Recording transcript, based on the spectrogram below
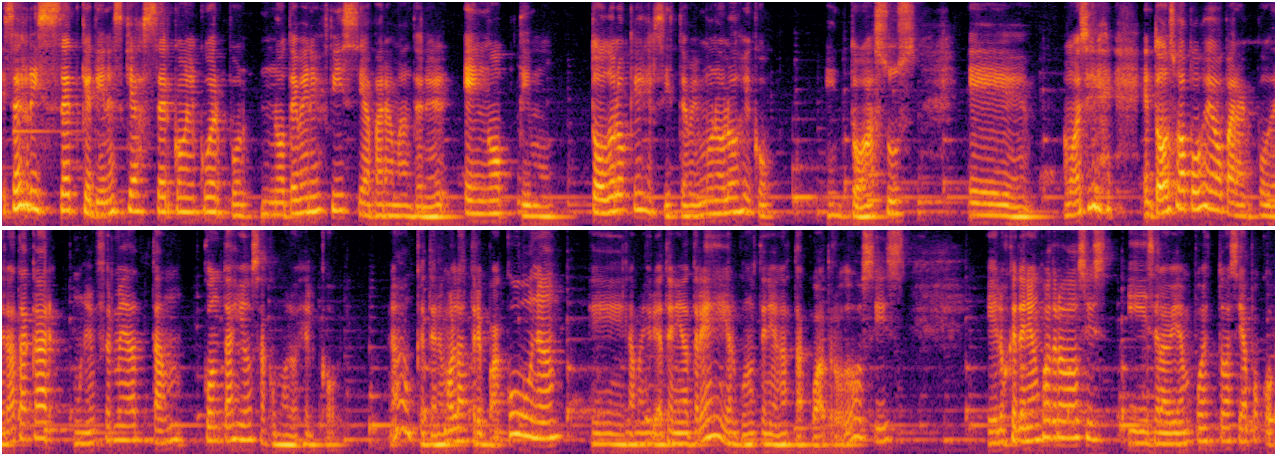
Ese reset que tienes que hacer con el cuerpo no te beneficia para mantener en óptimo todo lo que es el sistema inmunológico en todas sus, eh, vamos a decir, en todo su apogeo para poder atacar una enfermedad tan contagiosa como lo es el COVID. Aunque tenemos las tres vacunas, eh, la mayoría tenía tres y algunos tenían hasta cuatro dosis. Eh, los que tenían cuatro dosis y se la habían puesto hacía poco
